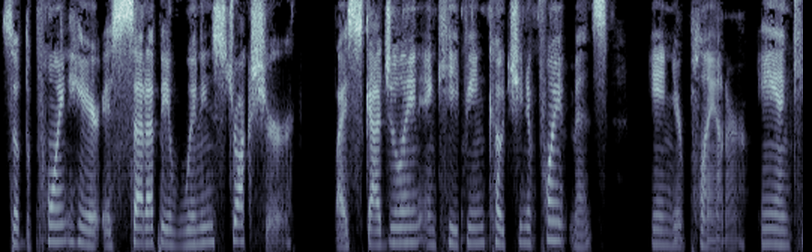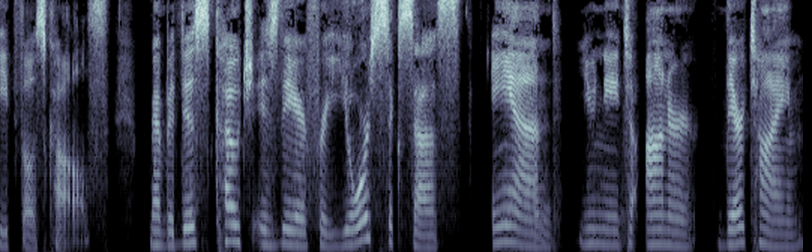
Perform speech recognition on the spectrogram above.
So the point here is set up a winning structure by scheduling and keeping coaching appointments in your planner and keep those calls. Remember, this coach is there for your success, and you need to honor their time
